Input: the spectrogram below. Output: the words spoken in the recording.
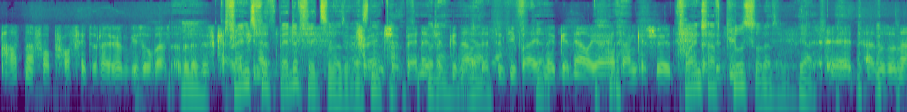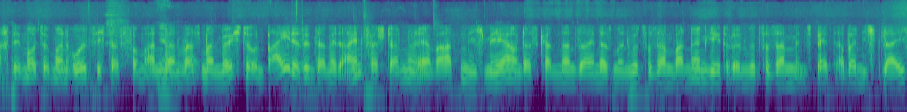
Partner for Profit oder irgendwie sowas. Also das ist keine Friends Finanz with Benefits oder sowas. Ne? Friendship ne? Benefit, oder, genau, ja. das sind die beiden, ja. genau, ja, ja, danke schön. Freundschaft Plus oder so, ja. Äh, also so nach dem Motto, man holt sich das vom anderen, ja. was man möchte und beide sind damit einverstanden und erwarten nicht mehr und das kann dann sein, dass man nur zusammen wandern geht oder nur zusammen ins Bett, aber nicht gleich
